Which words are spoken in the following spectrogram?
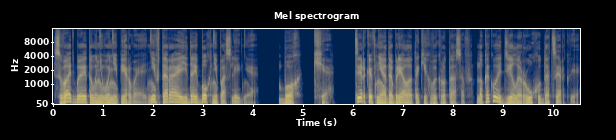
Свадьба это у него не первая, не вторая и дай бог не последняя. Бог, ке. Церковь не одобряла таких выкрутасов, но какое дело руху до церкви?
